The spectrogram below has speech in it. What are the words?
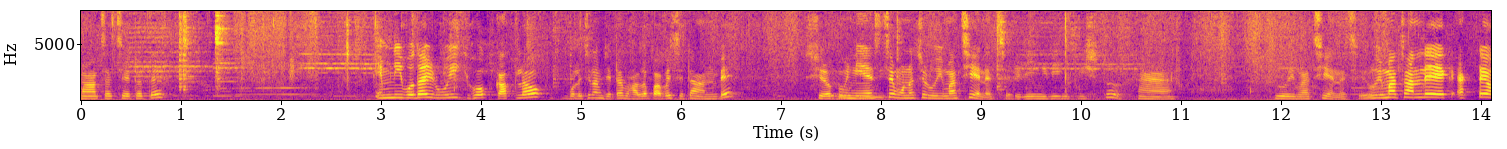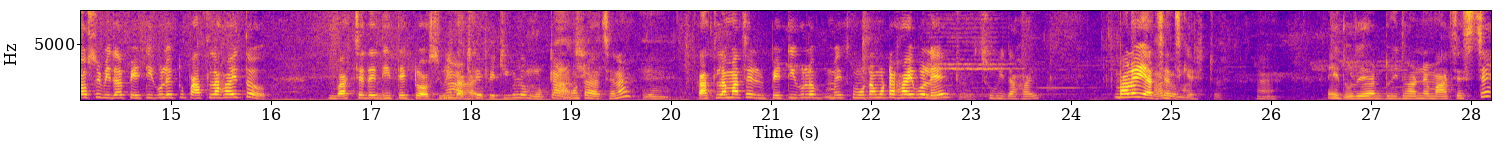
মাছ আছে এটাতে। এমনি বোধহয় রুই হোক কাতলা হোক বলেছিলাম যেটা ভালো পাবে সেটা আনবে। সেরকমই নিয়ে এসছে মনে হচ্ছে রুই মাছই এনেছে। রিং রিং পিস তো? হ্যাঁ রুই মাছই এনেছে। রুই মাছ আনলে একটাই অসুবিধা পেটিগুলো একটু পাতলা হয় তো। বাচ্চাদের দিতে একটু অসুবিধা হয়। পেটিগুলো মোটা মোটা আছে না? হ্যাঁ। কাতলা মাছের পেটিগুলো একটু মোটা মোটা হয় বলে সুবিধা হয়। ভালোই আছে আজকে। হ্যাঁ। এই দু দুই ধরনের মাছ এসছে।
